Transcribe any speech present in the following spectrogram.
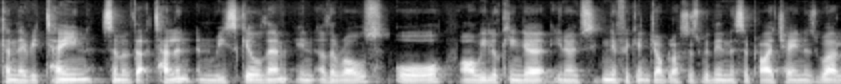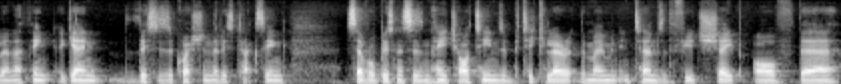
Can they retain some of that talent and reskill them in other roles? Or are we looking at, you know, significant job losses within the supply chain as well? And I think, again, this is a question that is taxing several businesses and HR teams in particular at the moment in terms of the future shape of their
